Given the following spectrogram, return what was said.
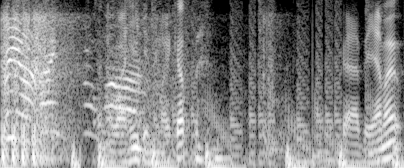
Don't know why he didn't wake up. Grab the ammo.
